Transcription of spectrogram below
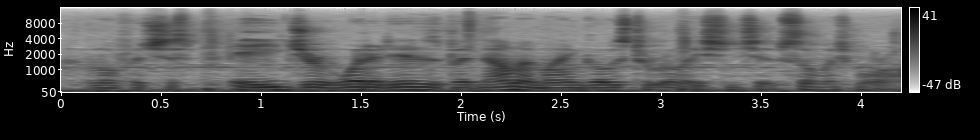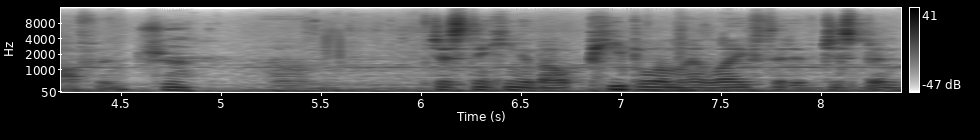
I don't know if it's just age or what it is, but now my mind goes to relationships so much more often. Sure. Um, just thinking about people in my life that have just been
